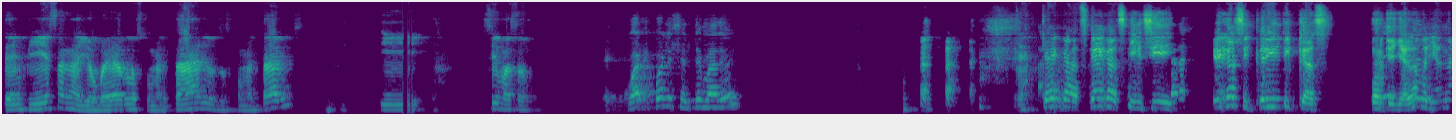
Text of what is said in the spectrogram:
te empiezan a llover los comentarios, los comentarios. Y sí, Mazo. Eh, ¿Cuál, ¿Cuál es el tema de hoy? quejas, quejas y sí, quejas y críticas, porque ya la mañana,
